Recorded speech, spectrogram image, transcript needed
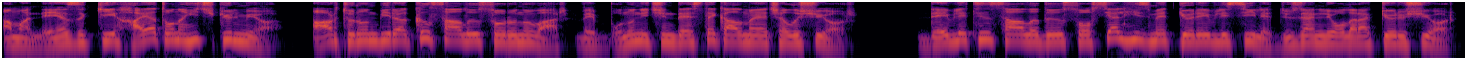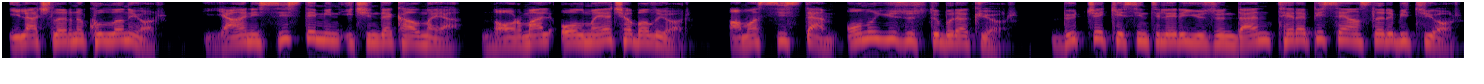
Ama ne yazık ki hayat ona hiç gülmüyor. Arthur'un bir akıl sağlığı sorunu var ve bunun için destek almaya çalışıyor. Devletin sağladığı sosyal hizmet görevlisiyle düzenli olarak görüşüyor, ilaçlarını kullanıyor. Yani sistemin içinde kalmaya, normal olmaya çabalıyor. Ama sistem onu yüzüstü bırakıyor. Bütçe kesintileri yüzünden terapi seansları bitiyor.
